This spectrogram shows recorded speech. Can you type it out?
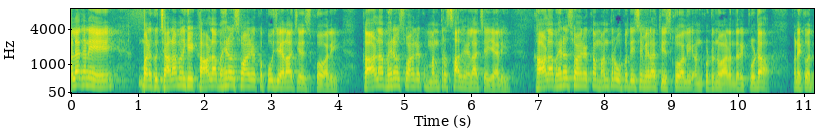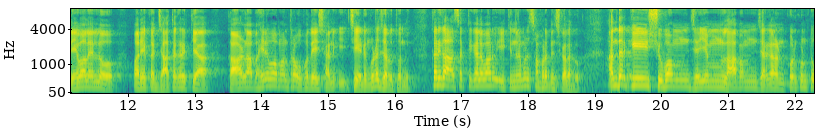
అలాగనే మనకు చాలామందికి కాళభైరవ స్వామి యొక్క పూజ ఎలా చేసుకోవాలి? కాళభైరవ స్వామి యొక్క మంత్ర సాధన ఎలా చేయాలి? కాళభైరవ స్వామి యొక్క మంత్ర ఉపదేశం ఎలా తీసుకోవాలి అనుకుంటున్న వారందరికీ కూడా మన యొక్క దేవాలయంలో వారి యొక్క జాతకరీత్యా కాళభైరవ మంత్ర ఉపదేశాన్ని చేయడం కూడా జరుగుతుంది. కనుక ఆసక్తి గలవారు ఈ కింద నెంబర్ సంప్రదించగలరు. అందరికీ శుభం జయం లాభం జరగాలని కోరుకుంటూ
